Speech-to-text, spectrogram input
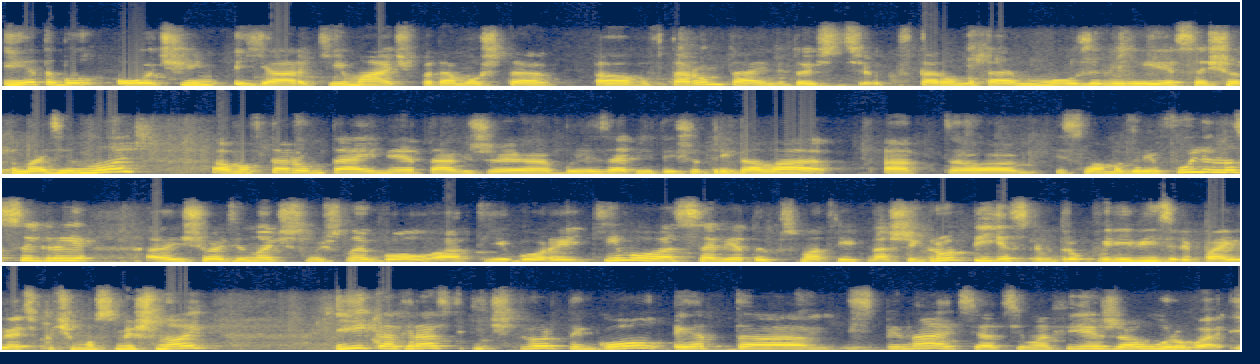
И это был очень яркий матч, потому что во втором тайме, то есть к второму тайму мы уже вели со счетом 1-0, а во втором тайме также были забиты еще три гола от э, Ислама Гарифулина с игры. Еще один очень смешной гол от Егора Якимова. Советую посмотреть в нашей группе. Если вдруг вы не видели, поймете, почему смешной. И как раз-таки четвертый гол – это с пенальти от Тимофея Жаурова, и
